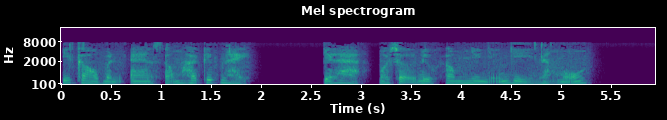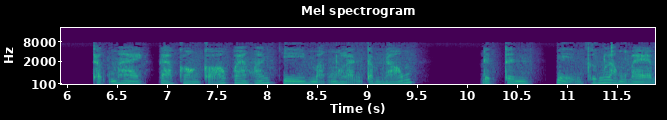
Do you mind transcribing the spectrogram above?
chỉ cầu bình an sống hết kiếp này. Chỉ là mọi sự đều không như những gì nàng muốn. Thật may là còn có quan hoán chi mặn lạnh tâm nóng. Địch tinh, miệng cứng lòng mềm.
